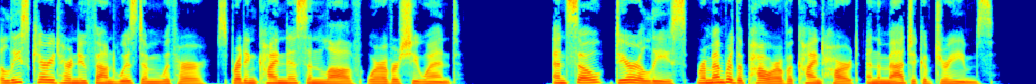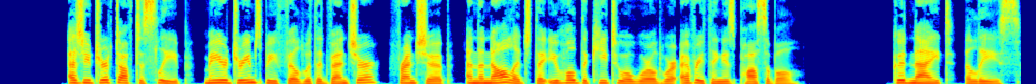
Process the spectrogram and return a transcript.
Elise carried her newfound wisdom with her, spreading kindness and love wherever she went. And so, dear Elise, remember the power of a kind heart and the magic of dreams. As you drift off to sleep, may your dreams be filled with adventure, friendship, and the knowledge that you hold the key to a world where everything is possible. Good night, Elise.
